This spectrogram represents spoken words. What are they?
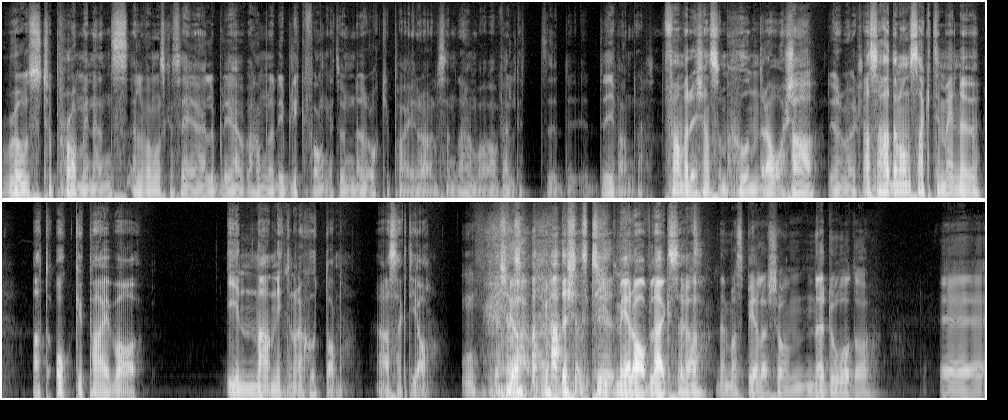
rose to prominence, eller vad man ska säga, eller blev, hamnade i blickfånget under Occupy-rörelsen där han var väldigt drivande. Fan vad det känns som hundra år sedan. Ja, det gör det verkligen. Alltså hade någon sagt till mig nu att Occupy var innan 1917, jag har sagt ja. Mm. Det känns, det känns typ mer avlägset. ja, När man spelar som När då då? Eh,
